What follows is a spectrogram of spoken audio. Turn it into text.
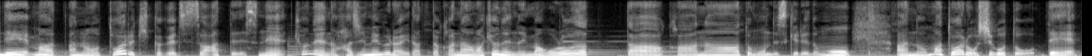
で、まあ、あの、とあるきっかけが実はあってですね、去年の初めぐらいだったかな、まあ去年の今頃だったったかなと思うんですけれどもあの、まあ、とあるお仕事で、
